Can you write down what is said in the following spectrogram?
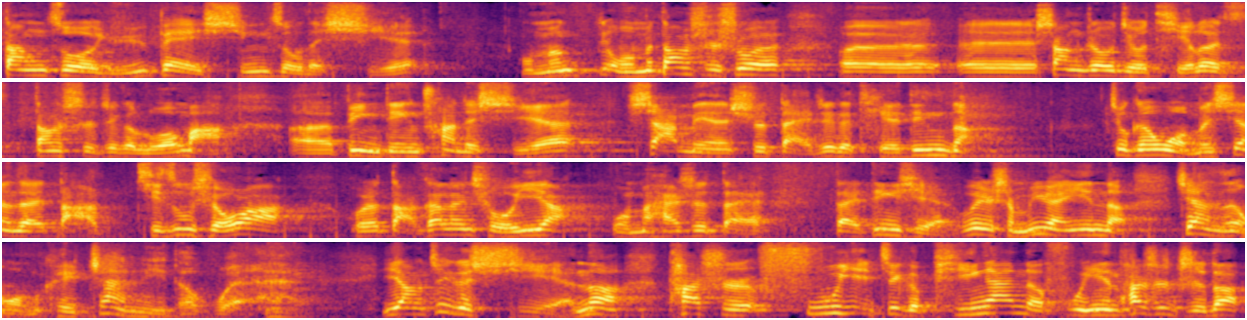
当做预备行走的鞋。我们我们当时说，呃呃，上周就提了，当时这个罗马呃兵丁穿的鞋下面是带这个铁钉的，就跟我们现在打踢足球啊或者打橄榄球一样，我们还是带带钉鞋。为什么原因呢？这样子我们可以站立的稳。让这个血呢，它是福音，这个平安的福音，它是指的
